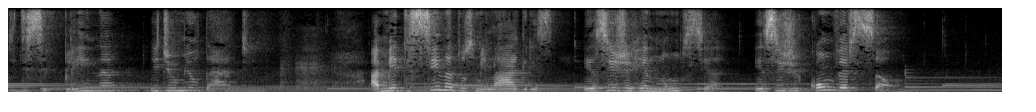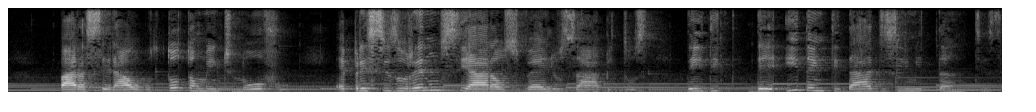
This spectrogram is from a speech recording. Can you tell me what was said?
de disciplina e de humildade. A medicina dos milagres exige renúncia, exige conversão. Para ser algo totalmente novo, é preciso renunciar aos velhos hábitos de, identidades limitantes,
